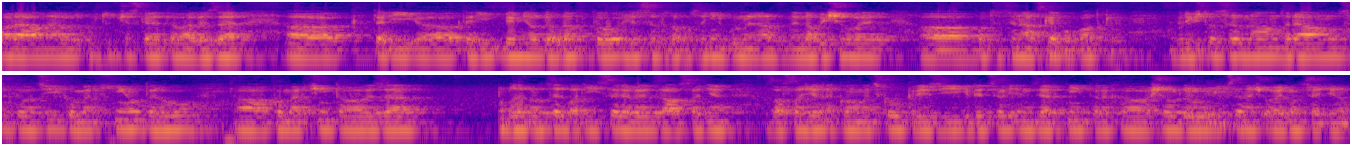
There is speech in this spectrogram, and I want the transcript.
reálného rozpočtu české televize, eh, který, který by měl dohnat to, že se za poslední dobu nenavyšovaly koncesionářské poplatky. Když to srovnám s reálnou situací komerčního trhu, komerční televize byl v roce 2009 zásadně zasažen ekonomickou krizí, kdy celý inzertní trh eh, šel dolů více než o jednu třetinu.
